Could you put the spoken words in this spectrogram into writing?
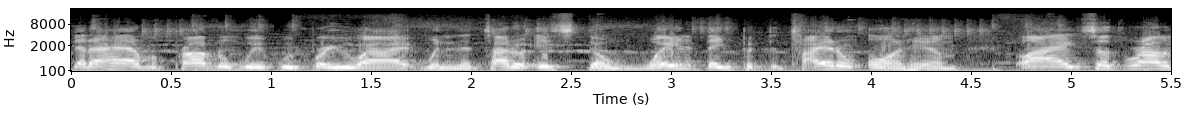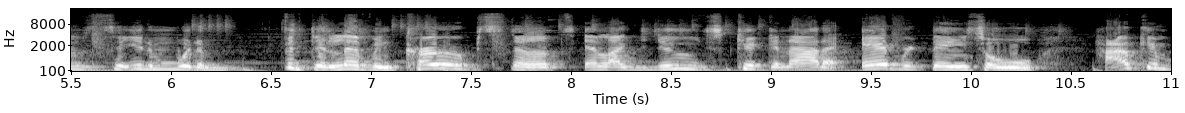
that I have a problem with with Bray Wyatt winning the title. It's the way that they put the title on him. Like Seth Rollins hit him with a 50-11 curb stumps, and like dude's kicking out of everything. So how can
